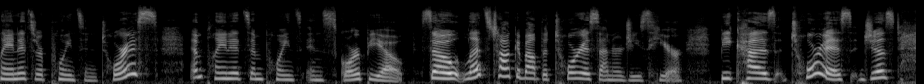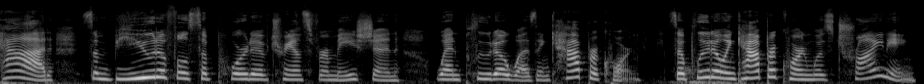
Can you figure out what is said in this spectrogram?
planets or points in Taurus, and planets and points in Scorpio. So let's talk about the Taurus energies here because Taurus just had some beautiful supportive transformation when Pluto was in Capricorn. So, Pluto in Capricorn was trining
